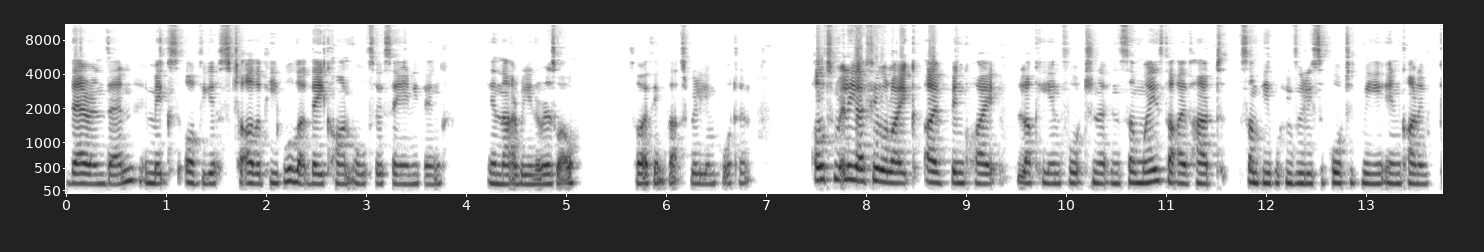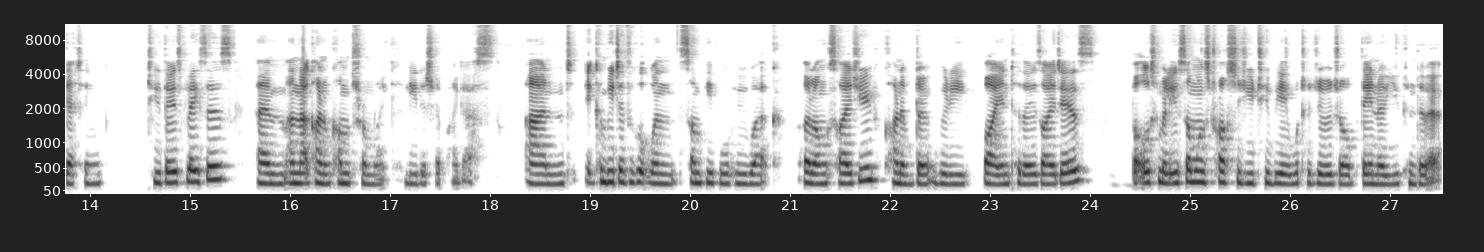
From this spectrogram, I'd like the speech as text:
there and then, it makes obvious to other people that they can't also say anything in that arena as well. So I think that's really important ultimately, I feel like I've been quite lucky and fortunate in some ways that I've had some people who really supported me in kind of getting to those places. Um, and that kind of comes from like leadership, I guess. And it can be difficult when some people who work alongside you kind of don't really buy into those ideas. But ultimately, if someone's trusted you to be able to do a job, they know you can do it.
